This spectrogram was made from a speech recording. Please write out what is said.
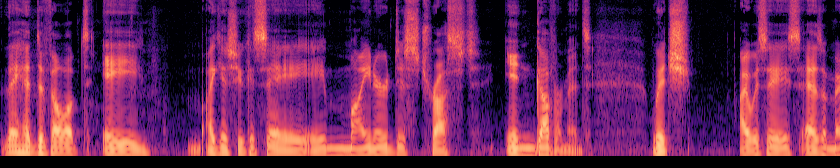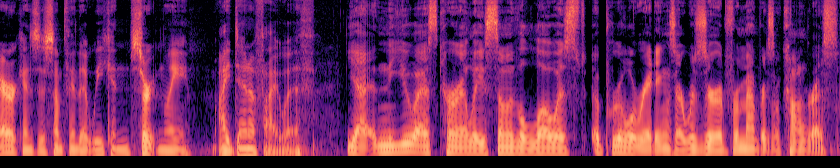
They had developed a, I guess you could say, a minor distrust in government, which I would say, is, as Americans, is something that we can certainly identify with. Yeah, in the US currently, some of the lowest approval ratings are reserved for members of Congress.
